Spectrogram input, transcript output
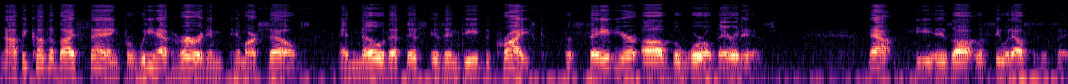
not because of thy saying, for we have heard him, him ourselves, and know that this is indeed the Christ, the Savior of the world. There it is. Now, he is, uh, let's see what else does it say.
